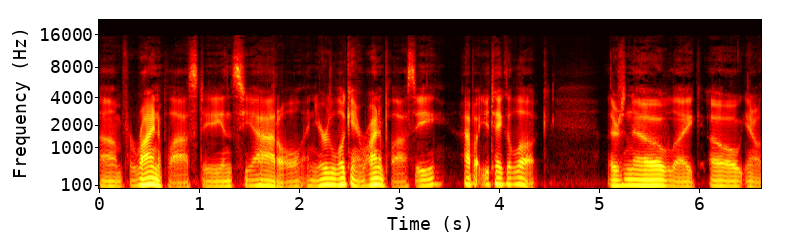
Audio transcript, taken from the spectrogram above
um, for rhinoplasty in Seattle, and you're looking at rhinoplasty. How about you take a look? There's no like, oh, you know,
